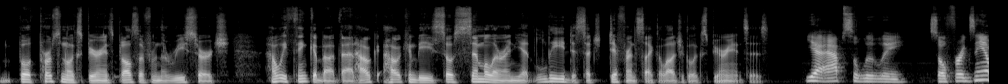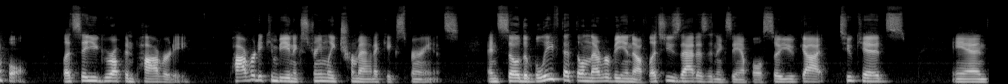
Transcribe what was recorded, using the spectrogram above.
both personal experience, but also from the research, how we think about that, how how it can be so similar and yet lead to such different psychological experiences. Yeah, absolutely. So, for example, let's say you grew up in poverty. Poverty can be an extremely traumatic experience. And so the belief that there'll never be enough, let's use that as an example. So you've got two kids and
